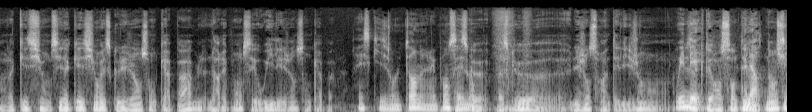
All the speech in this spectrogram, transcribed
Alors la question, si la question est-ce que les gens sont capables, la réponse est oui, les gens sont capables. Est-ce qu'ils ont le temps? La réponse est non. parce que euh, les gens sont intelligents. Oui, les acteurs en santé maintenant. Tu,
